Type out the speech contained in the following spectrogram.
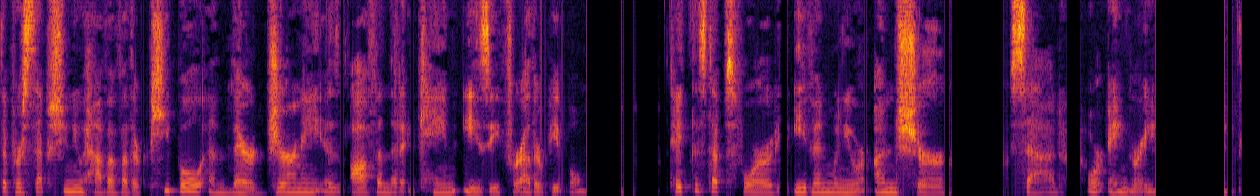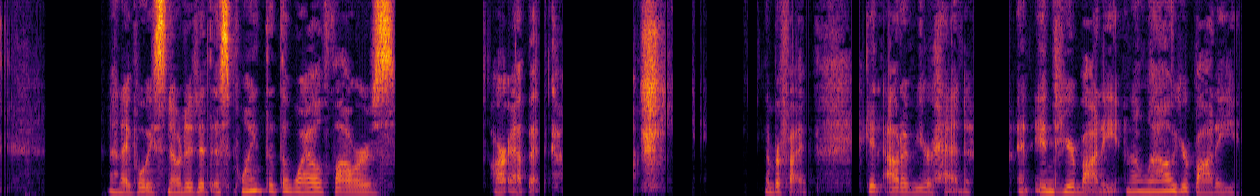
The perception you have of other people and their journey is often that it came easy for other people. Take the steps forward even when you are unsure, sad, or angry. And I voice noted at this point that the wildflowers are epic. Number five, get out of your head and into your body and allow your body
